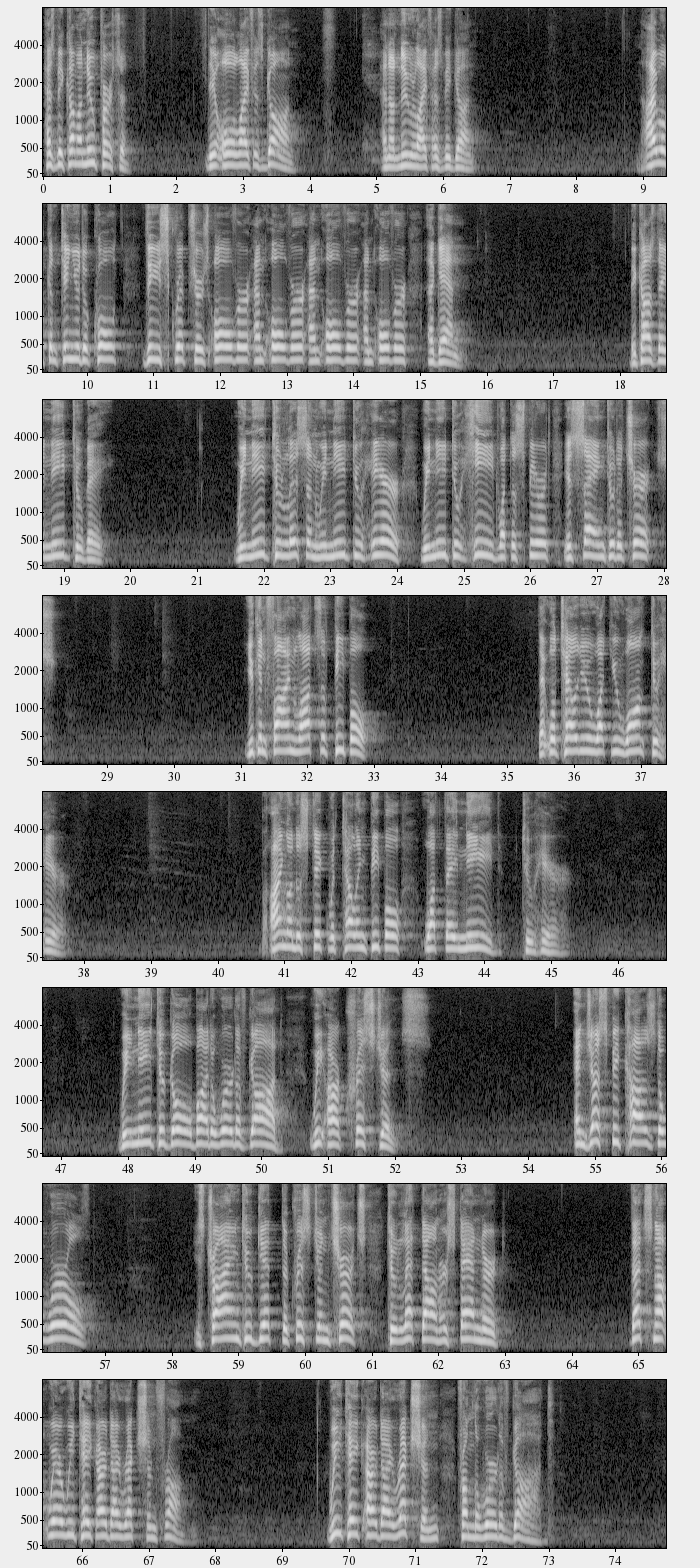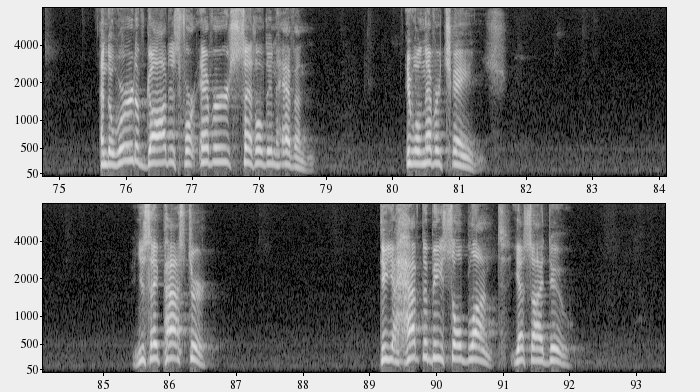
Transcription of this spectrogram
has become a new person. The old life is gone, and a new life has begun." I will continue to quote these scriptures over and over and over and over again because they need to be. We need to listen, we need to hear, we need to heed what the Spirit is saying to the church. You can find lots of people that will tell you what you want to hear. But I'm going to stick with telling people what they need to hear. We need to go by the Word of God. We are Christians. And just because the world is trying to get the Christian church to let down her standard, that's not where we take our direction from. We take our direction from the Word of God. And the Word of God is forever settled in heaven, it will never change. And you say, Pastor, do you have to be so blunt? Yes, I do.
